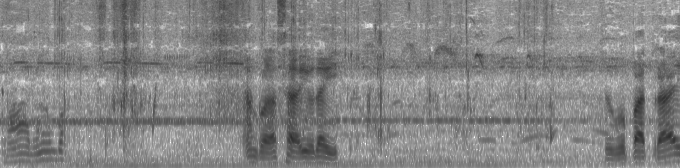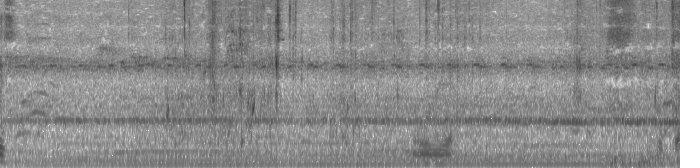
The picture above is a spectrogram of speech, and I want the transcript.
Caramba. Agora saiu daí. Jogou pra trás. Vamos ver. Opa.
